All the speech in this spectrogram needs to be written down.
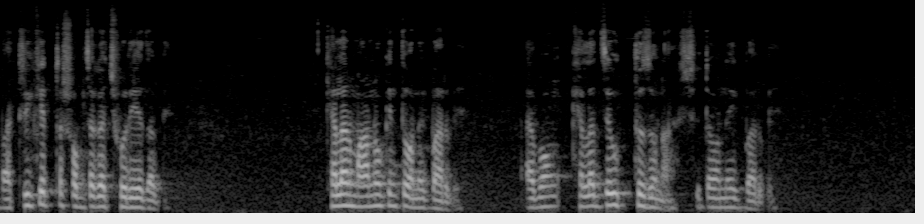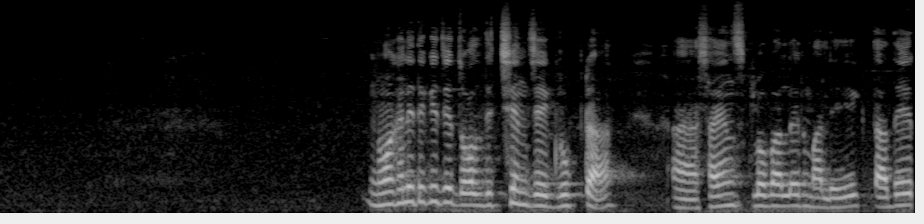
বা ক্রিকেটটা সব জায়গায় ছড়িয়ে যাবে। খেলার মানও কিন্তু অনেক বাড়বে এবং খেলার যে উত্তেজনা সেটা অনেক বাড়বে। নোয়াখালী থেকে যে দল দিচ্ছেন যে গ্রুপটা সায়েন্স গ্লোবালের মালিক, তাদের,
